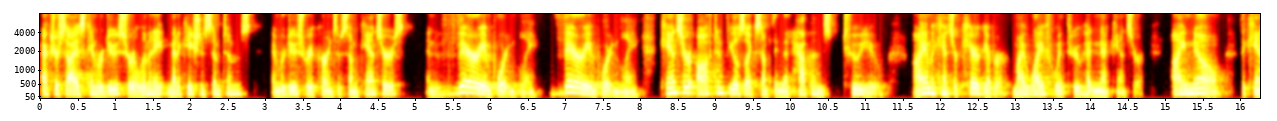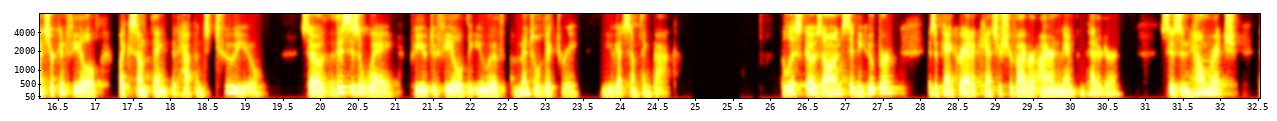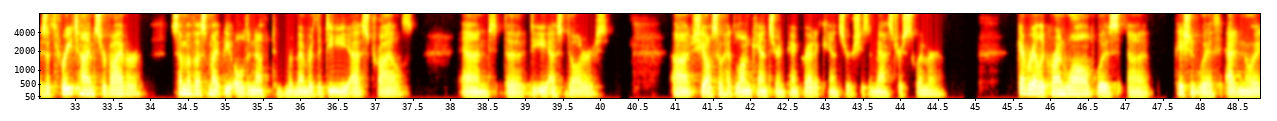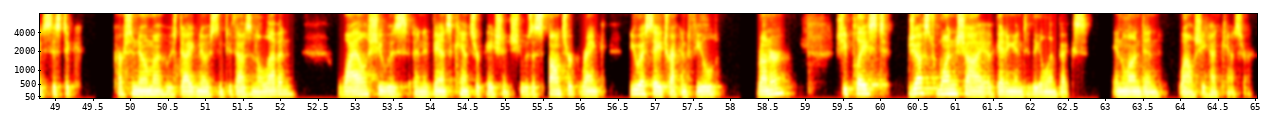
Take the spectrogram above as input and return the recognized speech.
Exercise can reduce or eliminate medication symptoms and reduce recurrence of some cancers. And very importantly, very importantly, cancer often feels like something that happens to you. I am a cancer caregiver. My wife went through head and neck cancer. I know the cancer can feel like something that happens to you so this is a way for you to feel that you have a mental victory and you get something back. The list goes on. Sydney Hooper is a pancreatic cancer survivor Ironman competitor. Susan Helmrich is a three time survivor. Some of us might be old enough to remember the DES trials and the DES daughters. Uh, she also had lung cancer and pancreatic cancer. She's a master swimmer. Gabriele Grunewald was a patient with adenoid cystic carcinoma who was diagnosed in 2011. While she was an advanced cancer patient, she was a sponsored rank USA track and field runner. She placed just one shy of getting into the Olympics in London while she had cancer.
